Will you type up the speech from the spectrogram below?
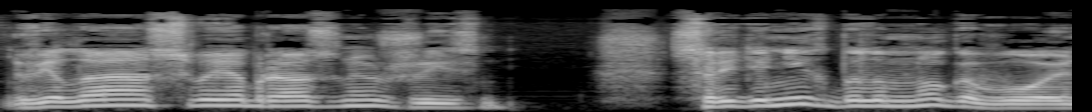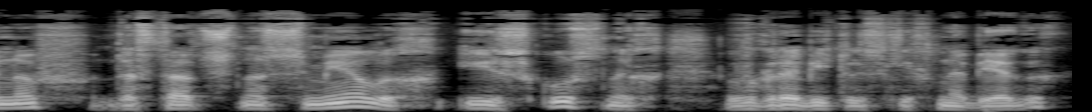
вела своеобразную жизнь. Среди них было много воинов, достаточно смелых и искусных в грабительских набегах.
